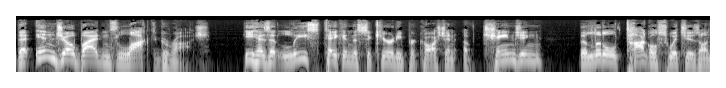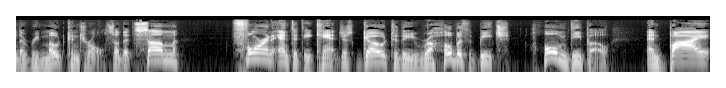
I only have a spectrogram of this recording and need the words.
that in Joe Biden's locked garage, he has at least taken the security precaution of changing the little toggle switches on the remote control so that some foreign entity can't just go to the Rehoboth Beach Home Depot and buy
